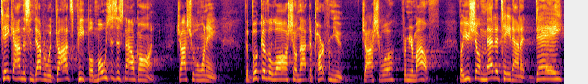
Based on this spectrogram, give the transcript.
take on this endeavor with God's people. Moses is now gone. Joshua 1 8. The book of the law shall not depart from you, Joshua, from your mouth, but you shall meditate on it day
